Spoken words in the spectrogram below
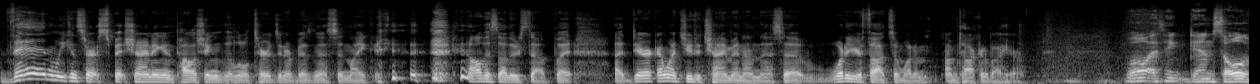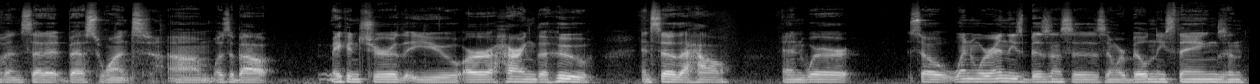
then we can start spit shining and polishing the little turds in our business and like and all this other stuff. But uh, Derreck, I want you to chime in on this. Uh, what are your thoughts on what I'm I'm talking about here? Well, I think Dan Sullivan said it best once. Um, was about making sure that you are hiring the who instead of the how, and where so when we're in these businesses and we're building these things and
